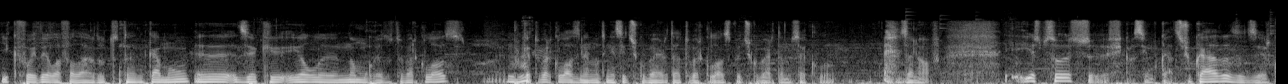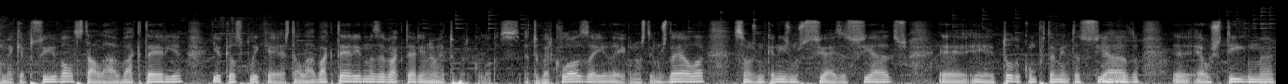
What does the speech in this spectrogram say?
e que foi dele a falar do Tutankhamon, a dizer que ele não morreu de tuberculose, porque uhum. a tuberculose ainda não tinha sido descoberta, a tuberculose foi descoberta no século 19. E as pessoas ficam assim um bocado chocadas a dizer como é que é possível, está lá a bactéria, e o que ele explica é: está lá a bactéria, mas a bactéria não é tuberculose. A tuberculose, a ideia que nós temos dela, são os mecanismos sociais associados, é, é todo o comportamento associado, uhum. é, é, o estigma,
